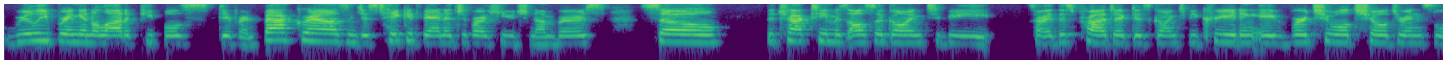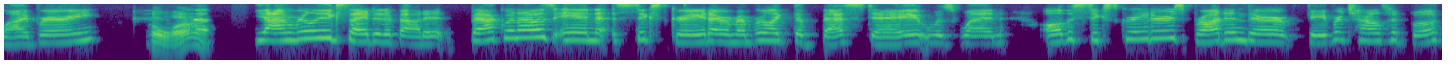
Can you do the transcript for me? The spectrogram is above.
really bring in a lot of people's different backgrounds and just take advantage of our huge numbers. So the track team is also going to be sorry, this project is going to be creating a virtual children's library. Oh wow. Yeah, I'm really excited about it. Back when I was in sixth grade, I remember like the best day was when all the sixth graders brought in their favorite childhood book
